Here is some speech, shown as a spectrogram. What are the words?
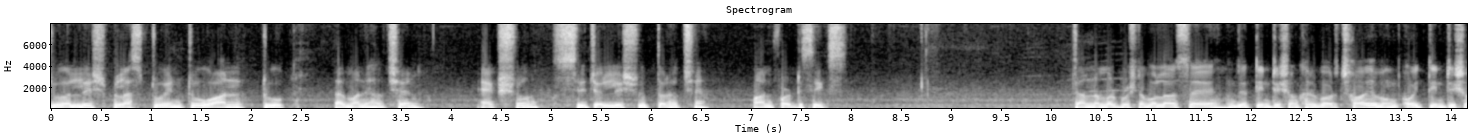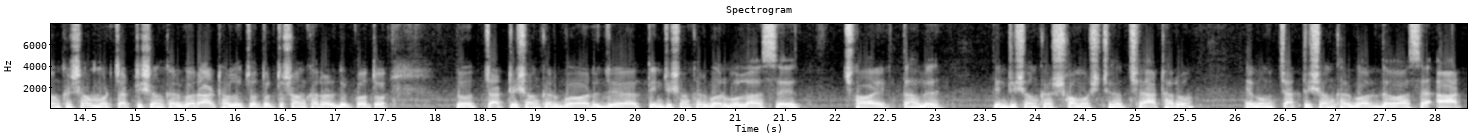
চুয়াল্লিশ plus two into one two তার মানে হচ্ছে একশো ছেচল্লিশ। উত্তর হচ্ছে ওয়ান ফোরটি সিক্স চার নম্বর প্রশ্ন বলা আছে যে তিনটি সংখ্যার গড় ছয় এবং ওই তিনটি সংখ্যা সহ মোট চারটি সংখ্যার গড় আট হলে চতুর্থ সংখ্যার অর্ধেক কত? তো চারটি সংখ্যার গড় যে, তিনটি সংখ্যার গড় বলা আছে ছয়, তাহলে তিনটি সংখ্যার সমষ্টি হচ্ছে আঠারো এবং চারটি সংখ্যার গড় দেওয়া আছে আট।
